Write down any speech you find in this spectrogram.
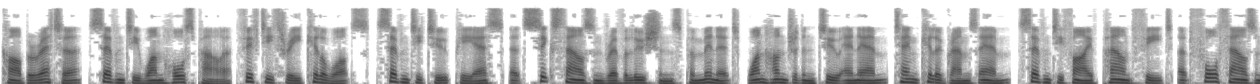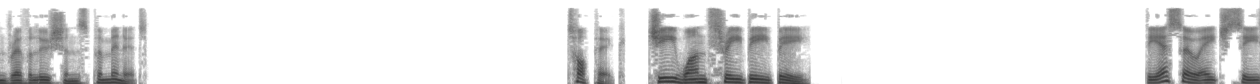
carburetor 71 horsepower 53 kilowatts 72 PS at 6000 revolutions per minute 102 Nm 10 kilograms m 75 pound-feet at 4000 revolutions per minute Topic G13BB The SOHC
